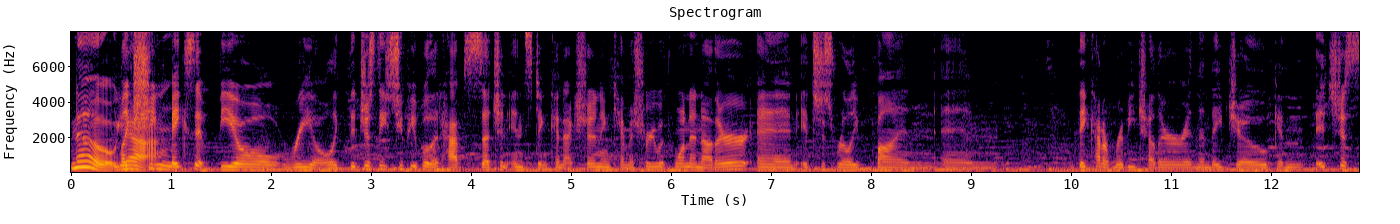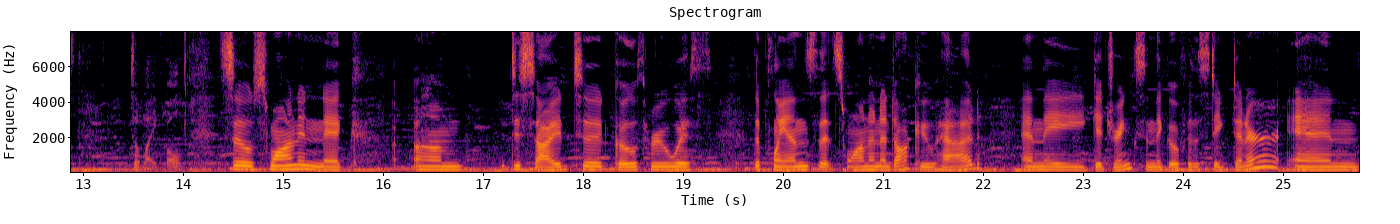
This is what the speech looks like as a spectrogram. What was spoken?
no, like yeah. she makes it feel real like the, just these two people that have such an instant connection and chemistry with one another and it's just really fun and they kind of rib each other and then they joke and it's just delightful So Swan and Nick um, decide to go through with the plans that Swan and Adaku had, and they get drinks and they go for the steak dinner, and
